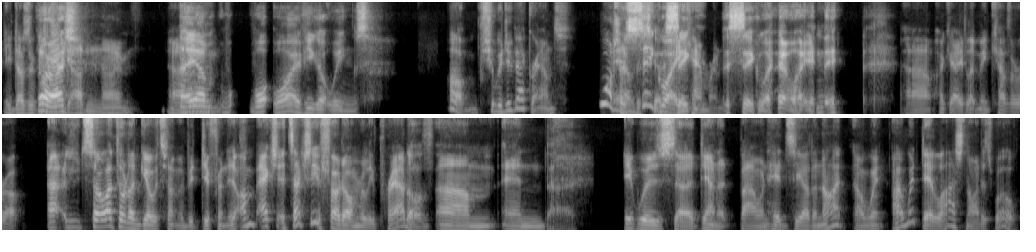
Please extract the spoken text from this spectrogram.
he does look All like right. a garden gnome. hey, um, Um, wh- why have you got wings? oh, should we do backgrounds? What Yeah, a I'm just gonna segue, seg- Cameron. Segue away in there. Uh, okay, let me cover up. Uh, so I thought I'd go with something a bit different. I'm actually, it's actually a photo I'm really proud of. Um, and No. it was uh, down at Barwon Heads the other night. I went, I went there last night as well.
